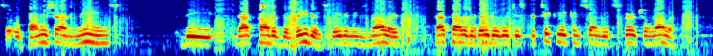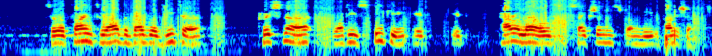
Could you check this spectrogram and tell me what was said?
So Upanishad means the that part of the Vedas, Veda means knowledge, that part of the Veda which is particularly concerned with spiritual knowledge. So we find throughout the Bhagavad Gita, Krishna, what he's speaking, it, parallels sections from the Upanishads.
